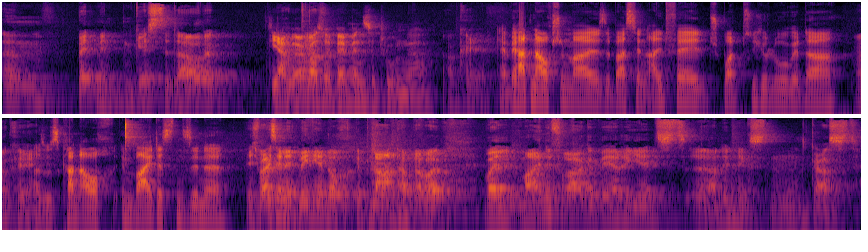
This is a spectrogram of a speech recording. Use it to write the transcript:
ähm, Badminton-Gäste da oder? Die haben irgendwas mit Badminton zu tun, ja. Okay. Ja, wir hatten auch schon mal Sebastian Altfeld, Sportpsychologe da. Okay. Also es kann auch im weitesten Sinne. Ich weiß ja nicht, wen ihr noch geplant habt, aber weil meine Frage wäre jetzt äh, an den nächsten Gast.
